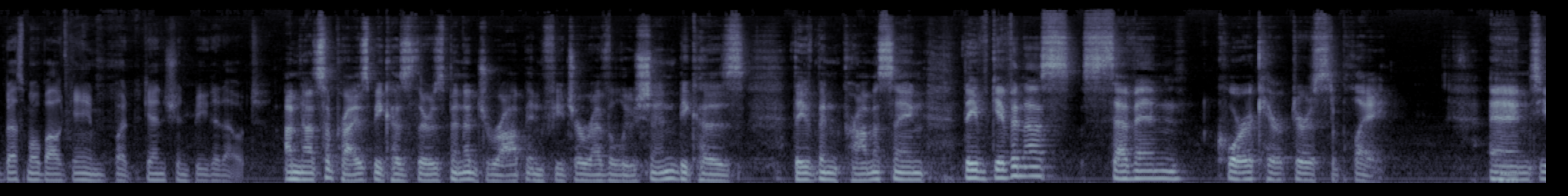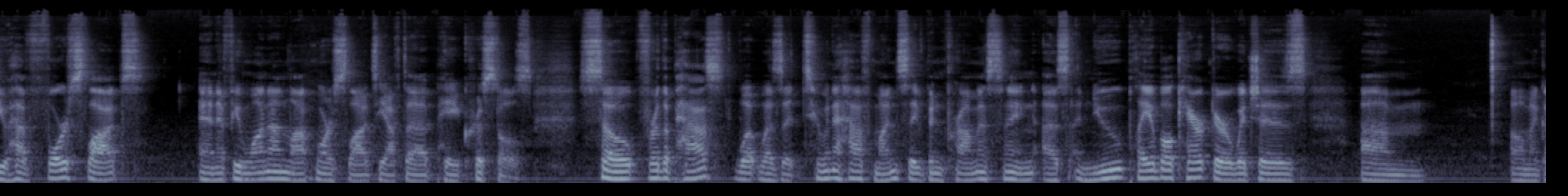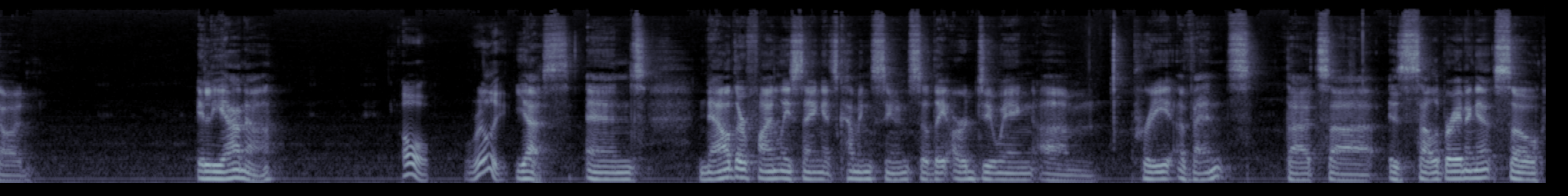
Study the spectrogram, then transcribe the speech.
best mobile game, but Genshin beat it out. I'm not surprised because there's been a drop in Future Revolution because they've been promising they've given us seven core characters to play. Hmm. And you have four slots and if you want to unlock more slots you have to pay crystals. So for the past what was it, two and a half months, they've been promising us a new playable character which is um oh my god. Ileana. Oh, really? Yes, and now they're finally saying it's coming soon. So they are doing um, pre-events that uh, is celebrating it. So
